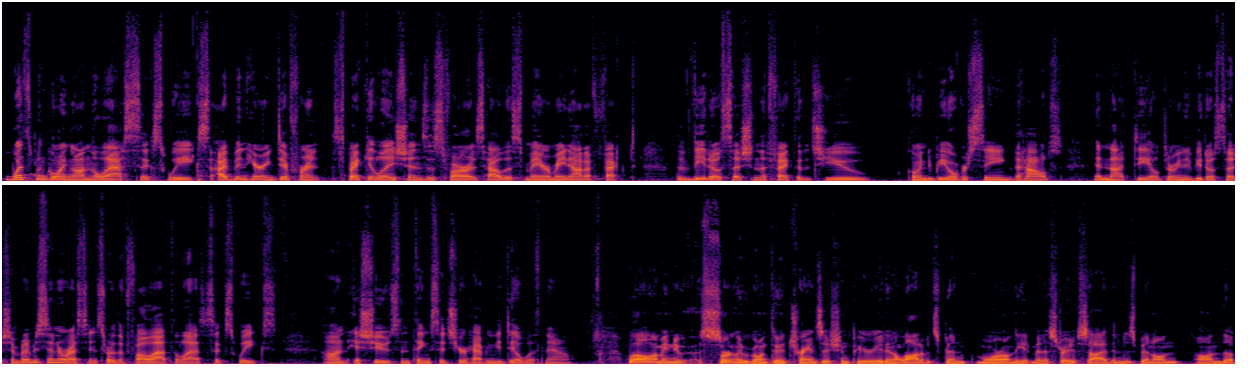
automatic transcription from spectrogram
What's been going on the last six weeks? I've been hearing different speculations as far as how this may or may not affect the veto session. The fact that it's you going to be overseeing the House and not Diehl during the veto session. But I'm just interested in sort of the fallout the last six weeks on issues and things that you're having to deal with now. Well, I mean, certainly we're going through a transition period, and a lot of it's been more on the administrative side than it has been on on the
